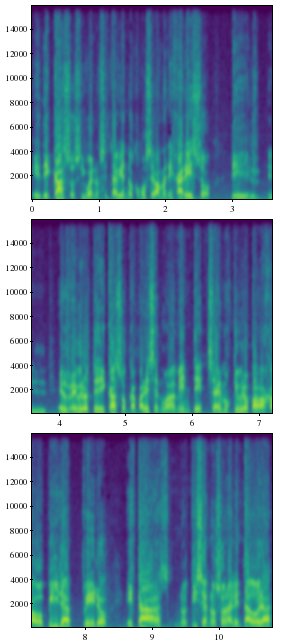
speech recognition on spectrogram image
eh, de casos y bueno, se está viendo cómo se va a manejar eso del el, rebrote de casos que aparece nuevamente. Sabemos que Europa ha bajado pila, pero estas noticias no son alentadoras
